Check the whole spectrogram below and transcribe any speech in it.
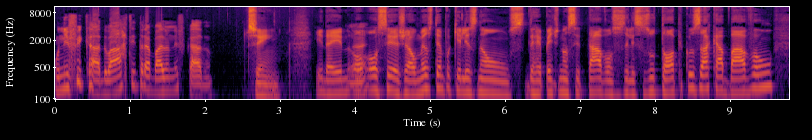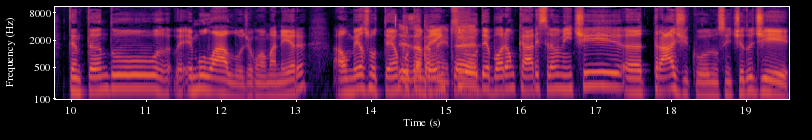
unificado, arte e trabalho unificado. Sim. E daí, né? ou, ou, seja, ao mesmo tempo que eles não, de repente, não citavam socialistas utópicos, acabavam tentando emulá-lo de alguma maneira, ao mesmo tempo Exatamente, também que é. o Debord é um cara extremamente uh, trágico, no sentido de.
